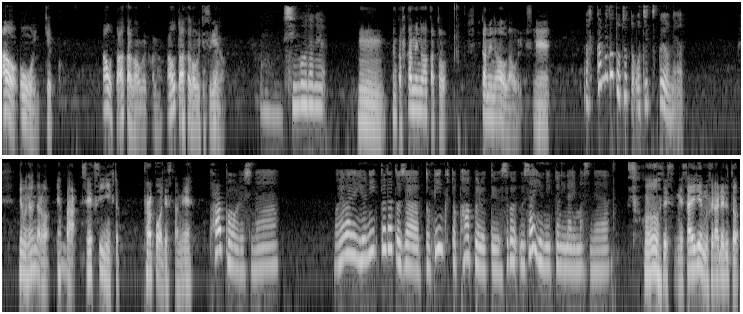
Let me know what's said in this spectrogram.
青多い、結構。青と赤が多いかな。青と赤が多いってすげえな。うん、信号だね。うん。なんか深めの赤と深めの青が多いですね。あ深めだとちょっと落ち着くよね。でもなんだろう。やっぱセクシーに行くとプロポーですかね。パープルですね。我々ユニットだとじゃあ、ドピンクとパープルっていうすごいうざいユニットになりますね。そうですね。サイリウム振られると、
